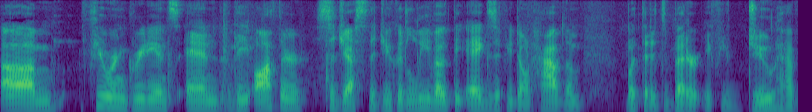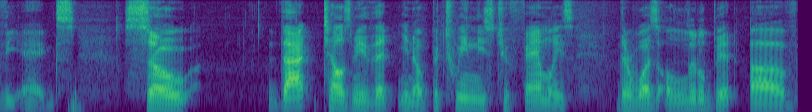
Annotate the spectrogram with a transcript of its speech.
um, fewer ingredients, and the author suggests that you could leave out the eggs if you don't have them, but that it's better if you do have the eggs. So that tells me that, you know, between these two families, there was a little bit of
